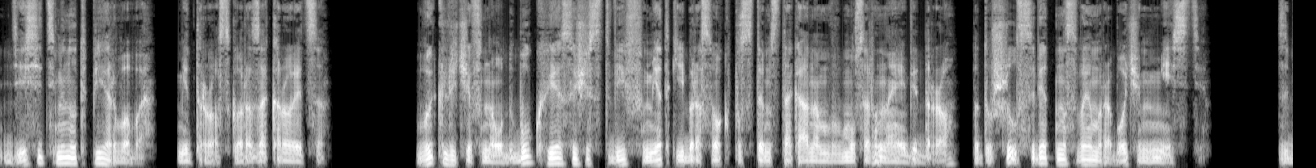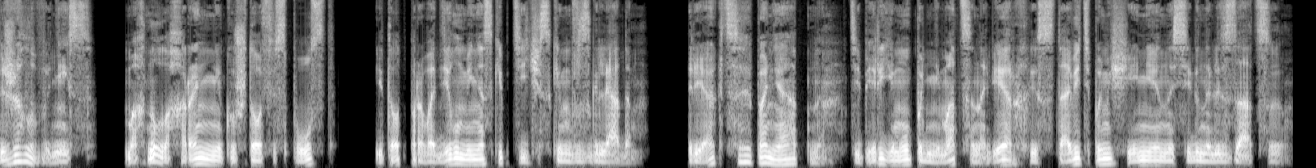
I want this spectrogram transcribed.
Десять минут первого. Метро скоро закроется. Выключив ноутбук и осуществив меткий бросок пустым стаканом в мусорное ведро, потушил свет на своем рабочем месте. Сбежал вниз, махнул охраннику, что офис пуст, и тот проводил меня скептическим взглядом. Реакция понятна. Теперь ему подниматься наверх и ставить помещение на сигнализацию.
